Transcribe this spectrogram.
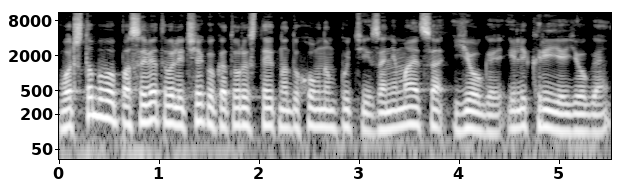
Вот что бы вы посоветовали человеку, который стоит на духовном пути, занимается йогой или крия-йогой?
